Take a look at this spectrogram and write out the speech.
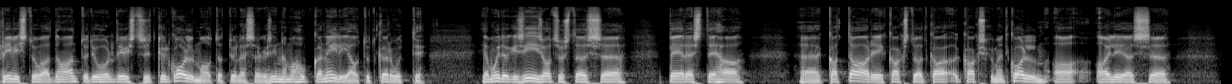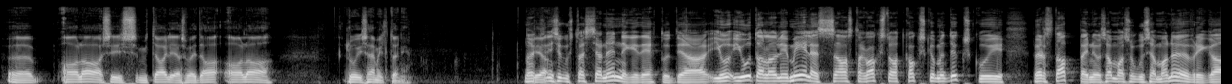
rivistuvad, no antud juhul rivistusid küll kolm autot üles, aga sinna mahub ka neli autot kõrvuti. ja muidugi siis otsustas Perez teha Katari kaks tuhat kakskümmend kolm alias a la siis, mitte alias, vaid a la Lewis Hamiltoni no eks niisugust asja on ennegi tehtud ja ju, ju tal oli meeles aasta kaks tuhat kakskümmend üks, kui Verstappen ju samasuguse manöövriga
